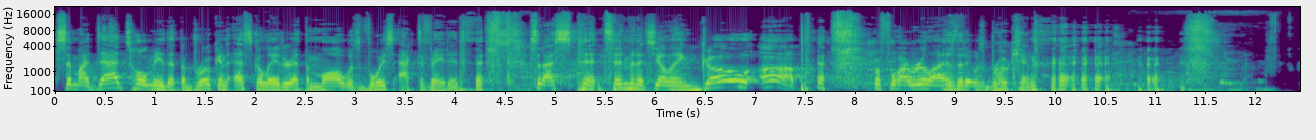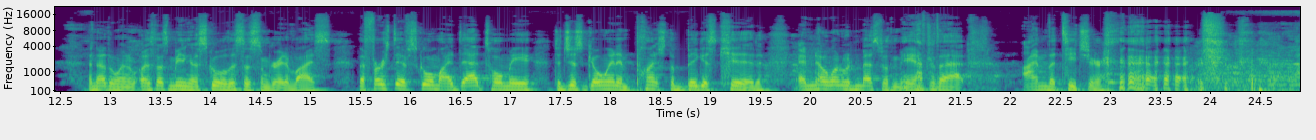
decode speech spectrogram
Said my dad told me that the broken escalator at the mall was voice activated. said I spent 10 minutes yelling, go up before I realized that it was broken. Another one was us meeting at school. This is some great advice. The first day of school, my dad told me to just go in and punch the biggest kid, and no one would mess with me after that. I'm the teacher.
